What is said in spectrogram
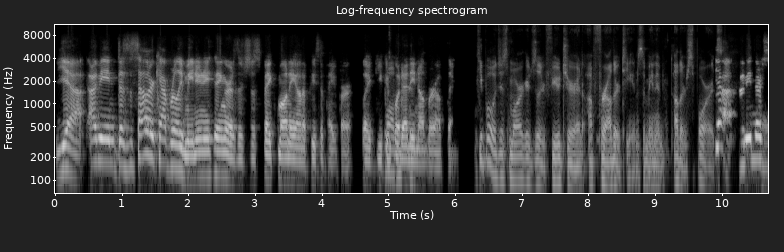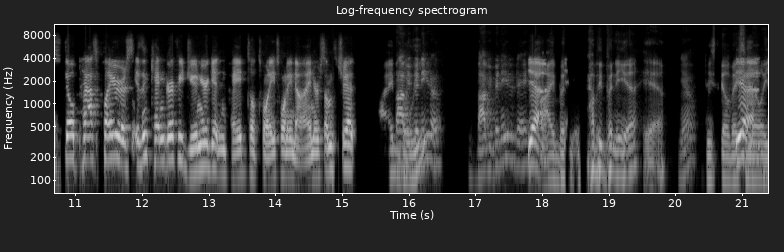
Yeah. I mean, does the salary cap really mean anything, or is it just fake money on a piece of paper? Like you can Well, put any number up there. People will just mortgage their future and uh, for other teams. I mean, in other sports. Yeah. I mean, there's still past players. Isn't Ken Griffey Jr. getting paid till 2029 or some shit? I Bobby believe Bonita. Bobby Bonita Day. Yeah. I be- Bobby Bonilla. Yeah, Yeah. he still makes Yeah. a million.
